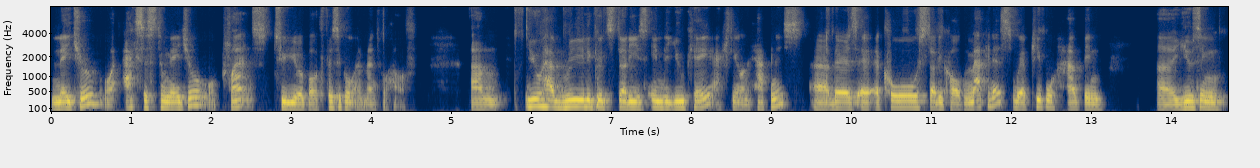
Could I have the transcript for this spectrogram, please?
nature or access to nature or plants to your both physical and mental health. Um, you have really good studies in the UK actually on happiness. Uh, there's a, a, cool study called Mappiness where people have been uh, using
